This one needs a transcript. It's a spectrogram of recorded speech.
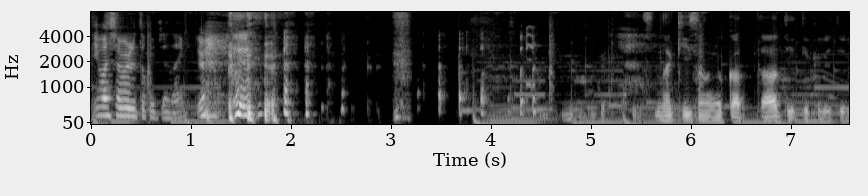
今喋るとこじゃないって言われて。ナッキーさんは良かったって言ってくれてる。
